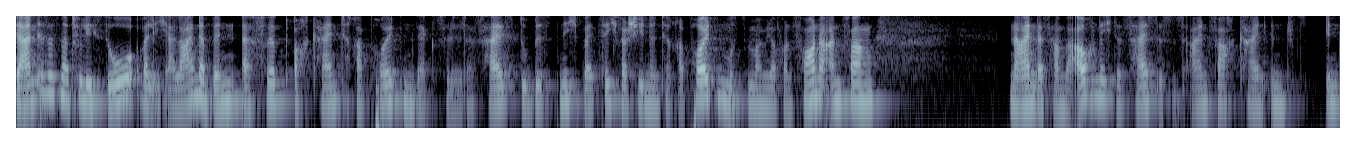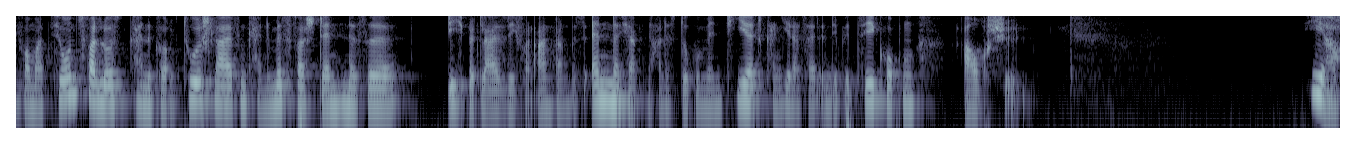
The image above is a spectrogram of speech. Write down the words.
Dann ist es natürlich so, weil ich alleine bin, erfolgt auch kein Therapeutenwechsel. Das heißt, du bist nicht bei zig verschiedenen Therapeuten, musst immer wieder von vorne anfangen. Nein, das haben wir auch nicht. Das heißt, es ist einfach kein Informationsverlust, keine Korrekturschleifen, keine Missverständnisse. Ich begleite dich von Anfang bis Ende. Ich habe mir alles dokumentiert, kann jederzeit in die PC gucken. Auch schön. Ja,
